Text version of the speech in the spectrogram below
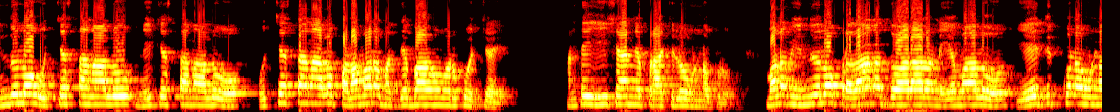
ఇందులో ఉచ్చస్థానాలు నీచస్థానాలు ఉచ్చస్థానాలు పడమర మధ్య భాగం వరకు వచ్చాయి. అంటే ఈశాన్య ప్రాచిలో ఉన్నప్పుడు. మనం ఇందులో ప్రధాన ద్వారాల నియమాలు ఏ దిక్కున ఉన్న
